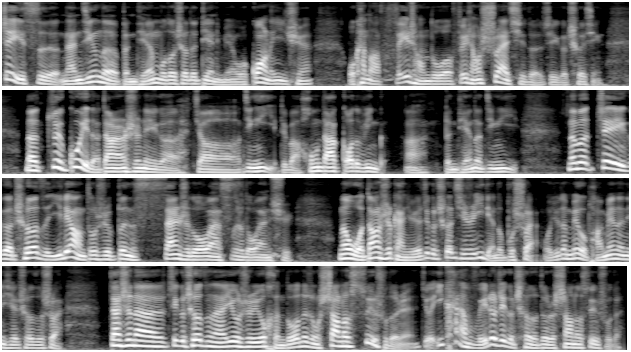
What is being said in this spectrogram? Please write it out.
这一次南京的本田摩托车的店里面，我逛了一圈，我看到非常多非常帅气的这个车型。那最贵的当然是那个叫劲翼，对吧？Honda Goldwing 啊，本田的劲翼。那么这个车子一辆都是奔三十多万、四十多万去。那我当时感觉这个车其实一点都不帅，我觉得没有旁边的那些车子帅。但是呢，这个车子呢又是有很多那种上了岁数的人，就一看围着这个车子都是上了岁数的，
